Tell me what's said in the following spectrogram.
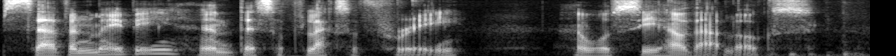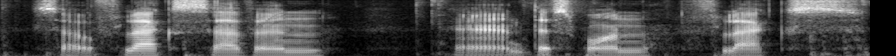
7 maybe, and this a flex of 3, and we'll see how that looks. So flex 7, and this one flex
